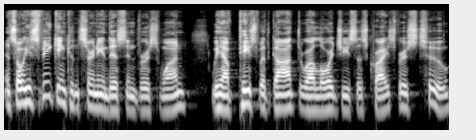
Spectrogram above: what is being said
And so he's speaking concerning this in verse 1. We have peace with God through our Lord Jesus Christ. Verse 2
